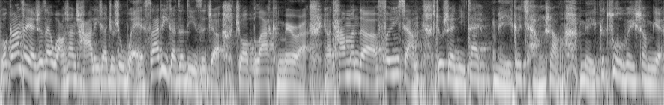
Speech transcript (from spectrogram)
我刚才也是在网上查了一下，就是为啥的一个这底子者叫 Black Mirror，然后他们的分享就是你在每一个墙上、每个座位上面、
